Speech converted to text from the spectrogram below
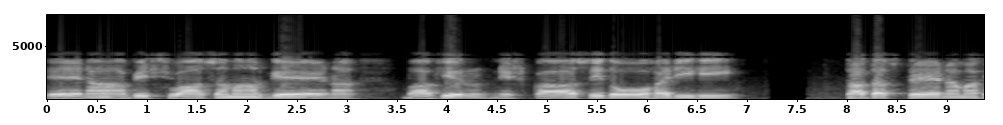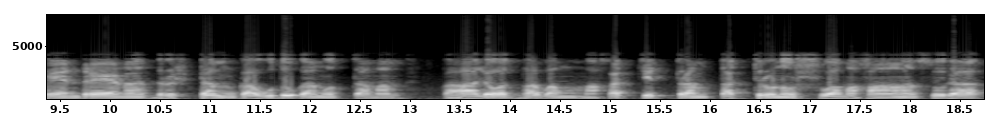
तेनापि श्वासमार्गेण बहिर्निष्कासितो हरिः। ततस्तेन महेन्द्रेण दृष्टं कौतुकमुत्तमं कालोद्भवं महच्चित्रं तच्छृणुष्व महासुर।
